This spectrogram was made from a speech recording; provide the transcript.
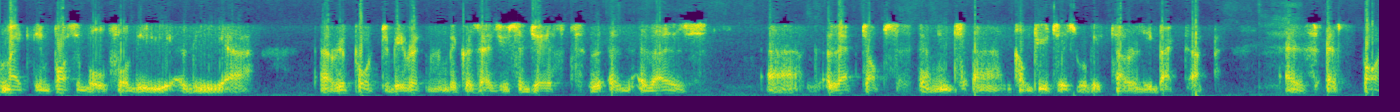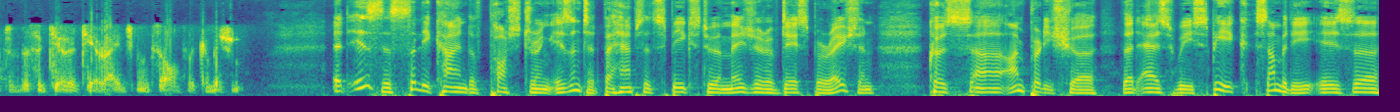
make it impossible for the the uh, uh, report to be written because, as you suggest, those uh, laptops and uh, computers will be thoroughly backed up as as part of the security arrangements of the commission. It is a silly kind of posturing, isn't it? Perhaps it speaks to a measure of desperation, because uh, I'm pretty sure that as we speak, somebody is uh,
